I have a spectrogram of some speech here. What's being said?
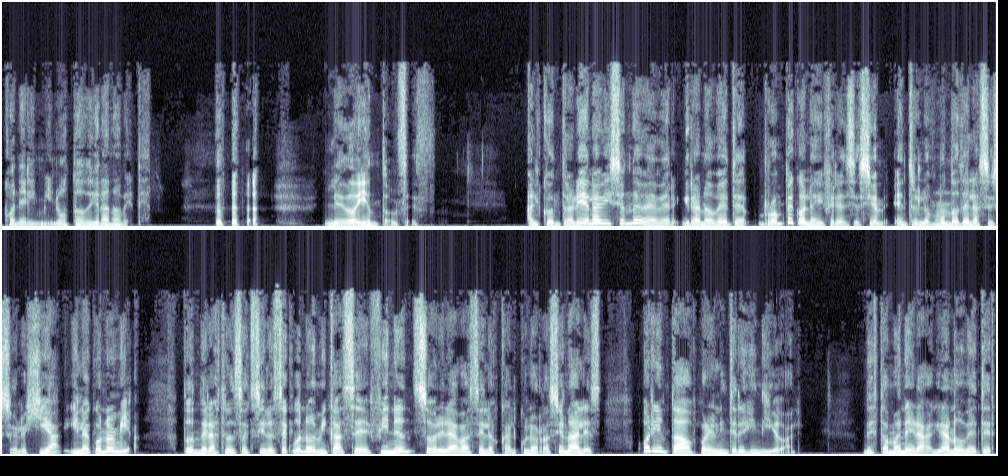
con el minuto de Granovetter. Le doy entonces. Al contrario de la visión de Weber, Granovetter rompe con la diferenciación entre los mundos de la sociología y la economía, donde las transacciones económicas se definen sobre la base de los cálculos racionales orientados por el interés individual. De esta manera, Granovetter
